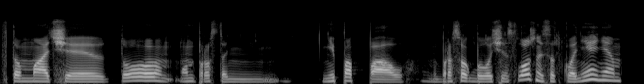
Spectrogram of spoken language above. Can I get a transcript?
в том матче, то он просто не попал. Бросок был очень сложный, с отклонением.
